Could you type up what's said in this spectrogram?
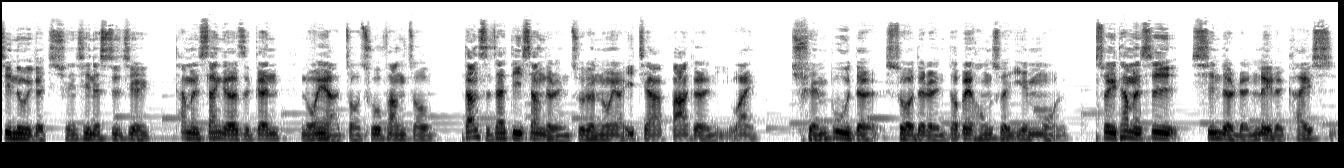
进入一个全新的世界。他们三个儿子跟挪亚走出方舟，当时在地上的人，除了挪亚一家八个人以外，全部的所有的人都被洪水淹没了。所以他们是新的人类的开始。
